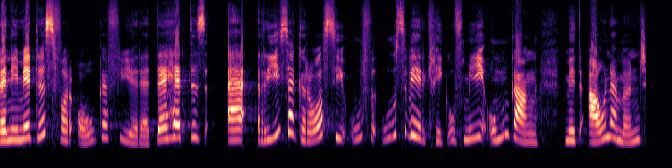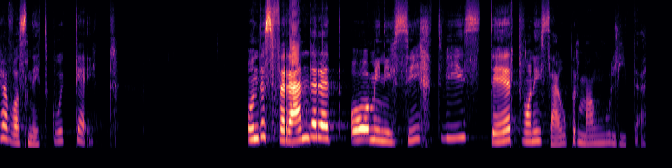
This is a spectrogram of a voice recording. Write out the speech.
Wenn ich mir das vor Augen führe, dann hat es eine riesengroße Auswirkung auf meinen Umgang mit allen Menschen, was nicht gut geht. Und es verändert auch meine Sichtweise dort, wo ich selber Mangel leide.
